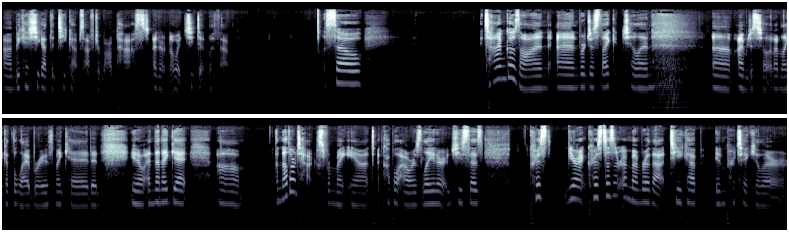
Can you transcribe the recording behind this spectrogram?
um, because she got the teacups after mom passed. I don't know what she did with them. So time goes on, and we're just like chilling. Um, I'm just chilling. I'm like at the library with my kid, and you know, and then I get um, another text from my aunt a couple hours later, and she says, "Chris, your aunt Chris doesn't remember that teacup in particular,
